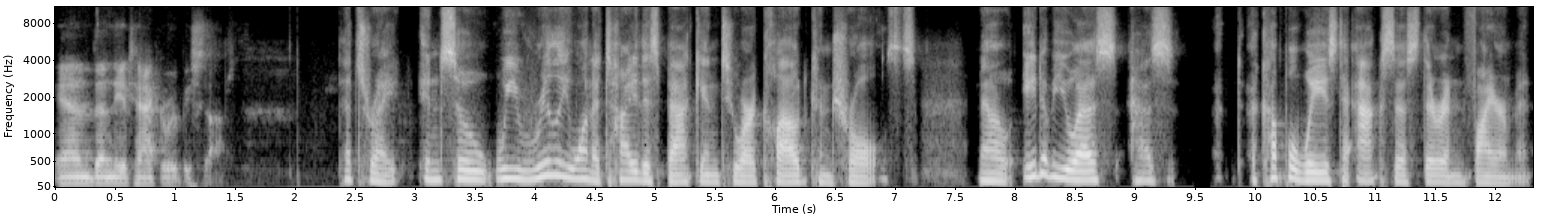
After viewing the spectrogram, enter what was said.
And then the attacker would be stopped. That's right. And so we really want to tie this back into our cloud controls. Now, AWS has a couple ways to access their environment.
